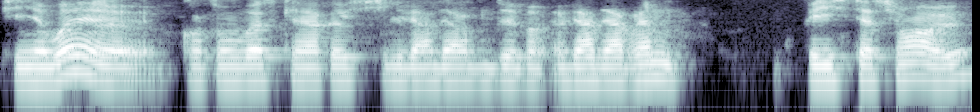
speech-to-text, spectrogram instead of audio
Puis ouais, euh, quand on voit ce qu'a réussi le Werder, de, Werder Bremen, félicitations à eux.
